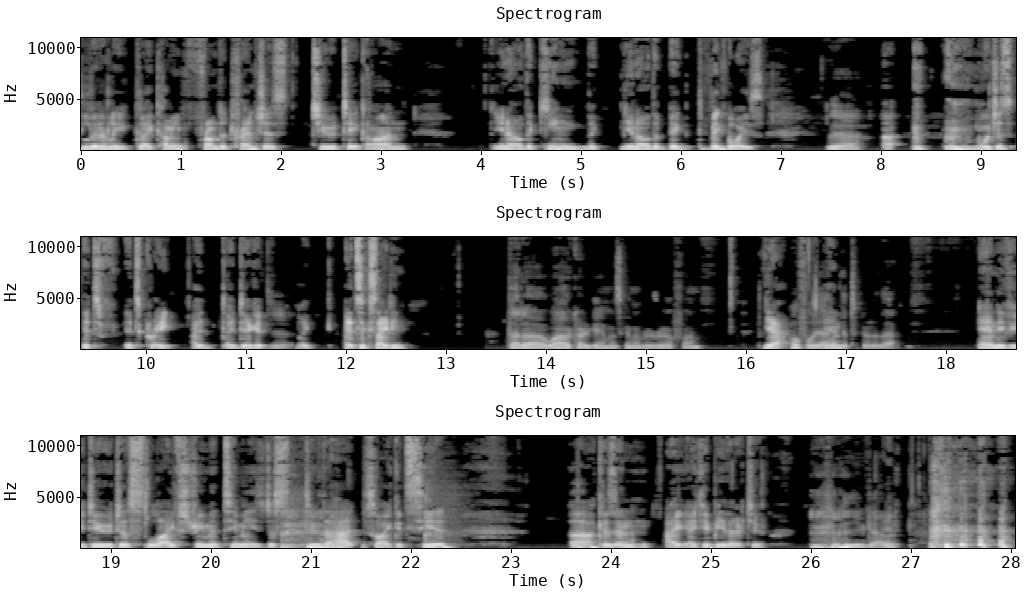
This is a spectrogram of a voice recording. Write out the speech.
literally like coming from the trenches to take on, you know, the king, the you know the big the big boys. Yeah, uh, which is it's it's great. I I dig it. Yeah. Like it's exciting that uh, wild card game is going to be real fun. Yeah, hopefully I and, get to go to that. And if you do, just live stream it to me. Just do that so I could see it. Because uh, then I, I could be there too. you got it.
